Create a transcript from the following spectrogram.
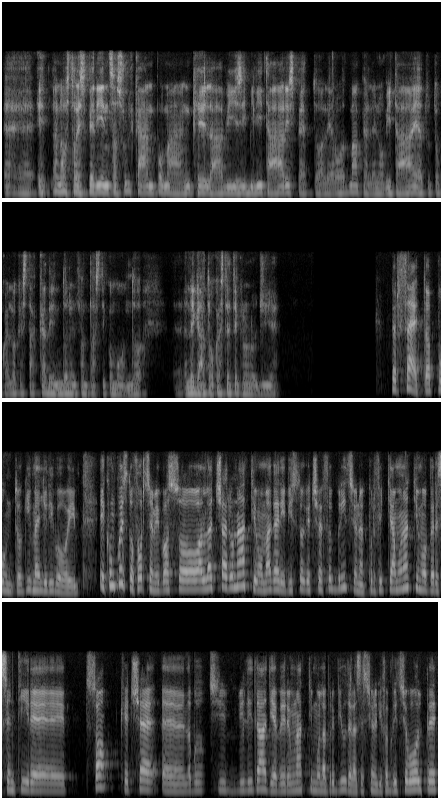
eh, la nostra esperienza sul campo, ma anche la visibilità rispetto alle roadmap, alle novità e a tutto quello che sta accadendo nel fantastico mondo eh, legato a queste tecnologie. Perfetto, appunto, chi meglio di voi. E con questo forse mi posso allacciare un attimo, magari visto che c'è Fabrizio, ne approfittiamo un attimo per sentire, so che c'è eh, la possibilità di avere un attimo la preview della sessione di Fabrizio Volpe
